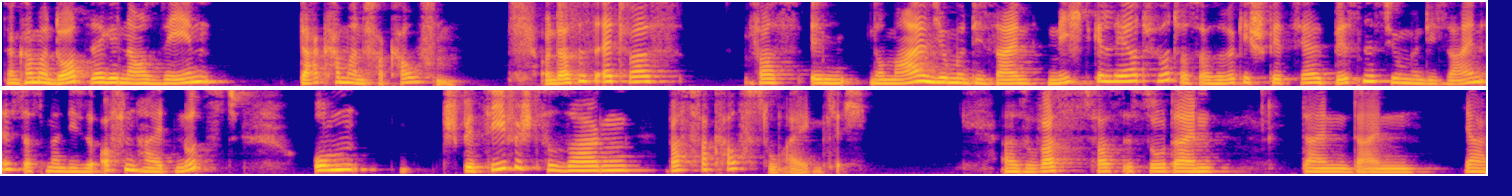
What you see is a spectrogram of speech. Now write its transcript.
dann kann man dort sehr genau sehen, da kann man verkaufen. Und das ist etwas, was im normalen Human Design nicht gelehrt wird, was also wirklich speziell Business Human Design ist, dass man diese Offenheit nutzt, um spezifisch zu sagen, was verkaufst du eigentlich? Also was, was ist so dein, dein, dein, ja,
